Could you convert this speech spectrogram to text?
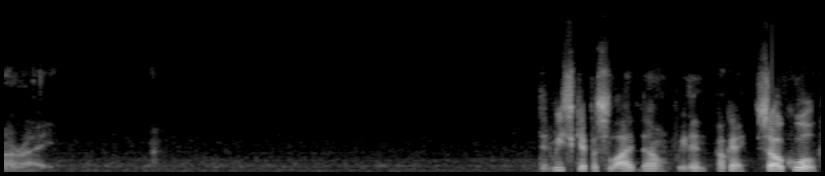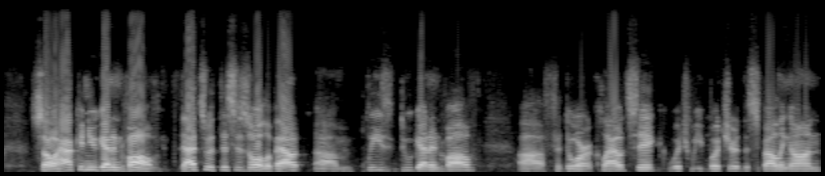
All right. Did we skip a slide? No, we didn't. Okay, so cool. So how can you get involved? That's what this is all about. Um, please do get involved. Uh, Fedora Cloud Sig, which we butchered the spelling on,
